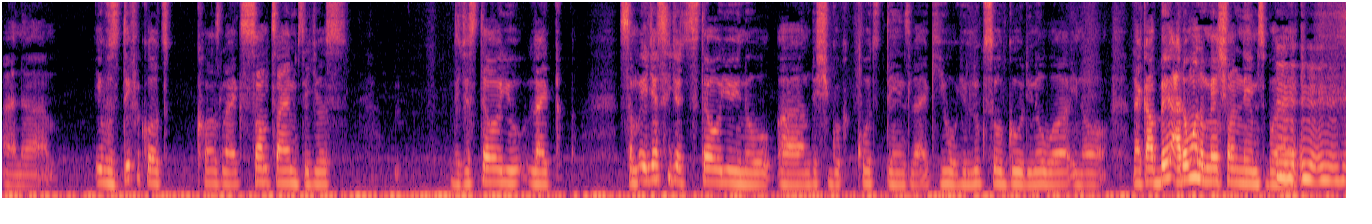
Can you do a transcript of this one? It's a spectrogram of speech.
and um, it was difficult, cause like sometimes they just they just tell you like some agency just tell you, you know, um, they should go quote things like, "Yo, you look so good," you know what, you know, like I've been. I don't want to mention names, but like Mm-hmm,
